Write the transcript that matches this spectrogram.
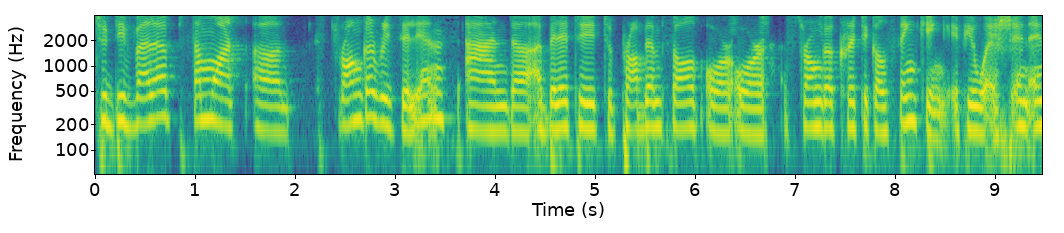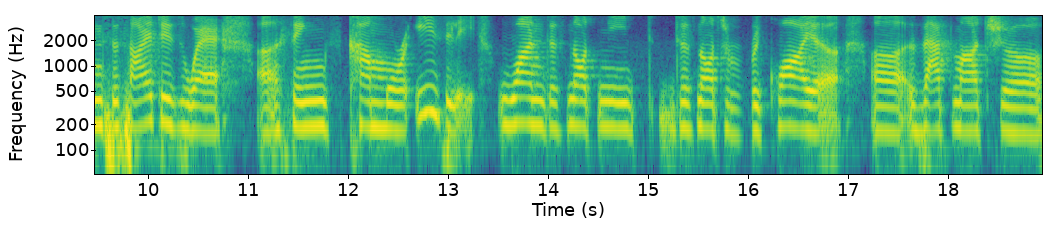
to develop somewhat uh, stronger resilience and uh, ability to problem solve or, or stronger critical thinking, if you wish. In, in societies where uh, things come more easily, one does not need, does not require uh, that much, uh,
